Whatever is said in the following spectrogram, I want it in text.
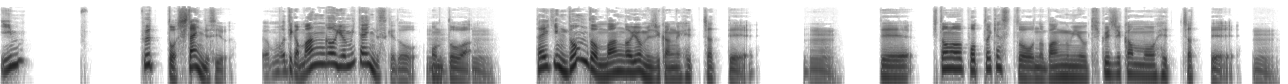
インプットしたいんですよ。もうてか漫画を読みたいんですけど、本当は。うん。最近どんどん漫画を読む時間が減っちゃって、うん。で、人のポッドキャストの番組を聞く時間も減っちゃって、うん。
